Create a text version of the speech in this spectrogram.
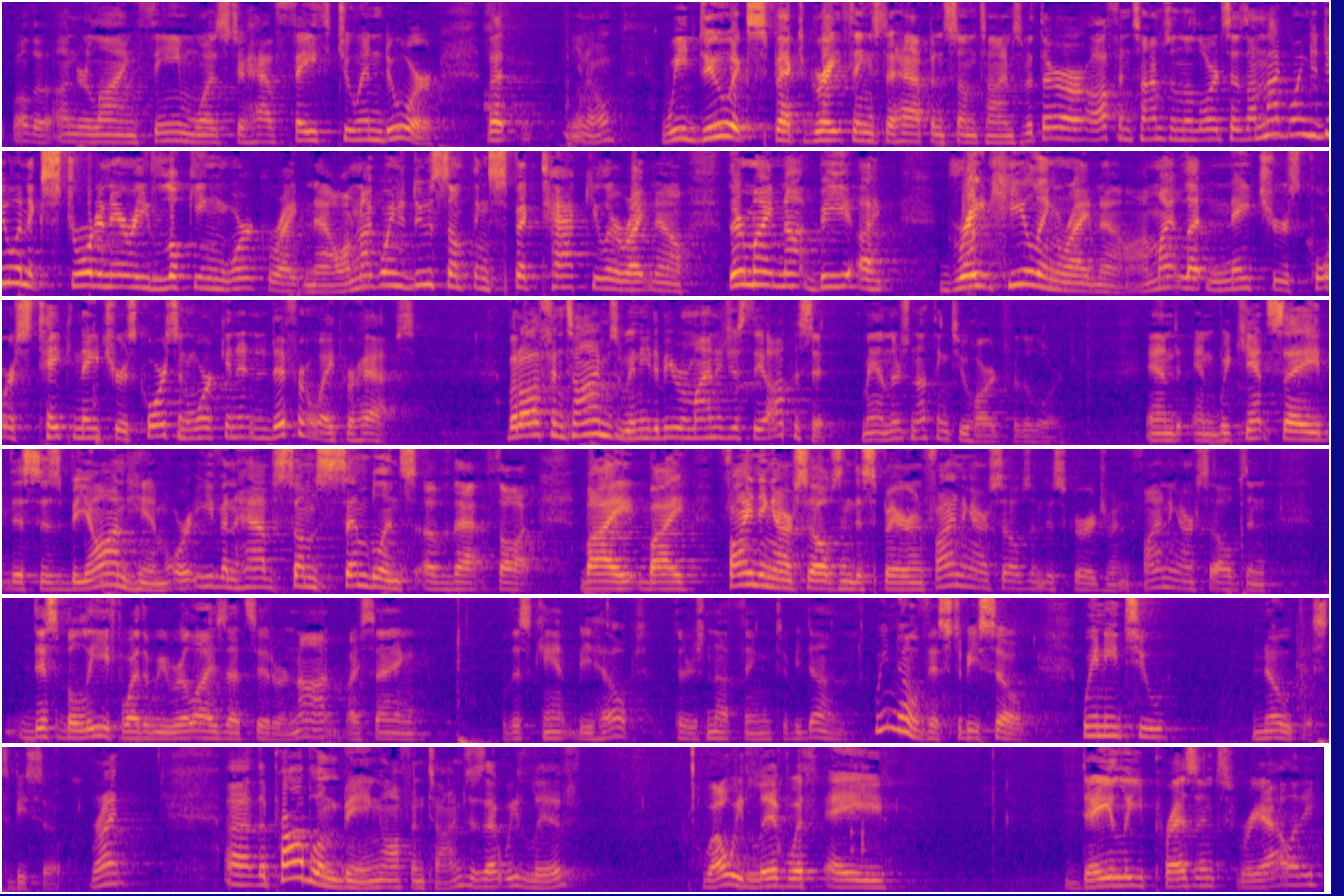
well, the underlying theme was to have faith to endure. But, you know, we do expect great things to happen sometimes, but there are often times when the Lord says, I'm not going to do an extraordinary looking work right now. I'm not going to do something spectacular right now. There might not be a great healing right now. I might let nature's course take nature's course and work in it in a different way, perhaps. But oftentimes we need to be reminded just the opposite. Man, there's nothing too hard for the Lord. And, and we can't say this is beyond him or even have some semblance of that thought by, by finding ourselves in despair and finding ourselves in discouragement and finding ourselves in disbelief, whether we realize that's it or not, by saying, well, this can't be helped there's nothing to be done. We know this to be so. We need to know this to be so, right? Uh, the problem being, oftentimes, is that we live, well, we live with a daily present reality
